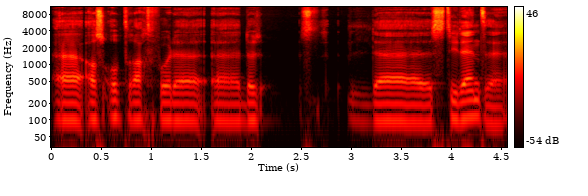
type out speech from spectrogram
eh, als opdracht voor de, de, de studenten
